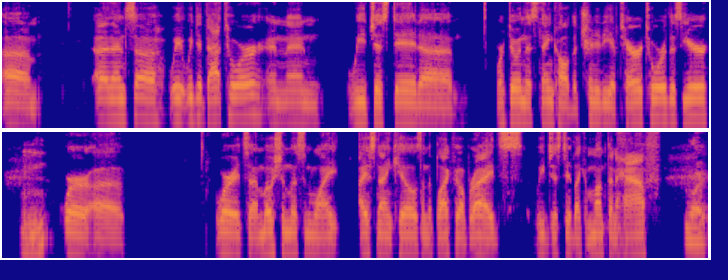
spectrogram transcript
um and then so we we did that tour and then we just did uh we're doing this thing called the trinity of terror tour this year mm-hmm. where uh where it's uh, motionless in white ice nine kills and the black veil brides we just did like a month and a half right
